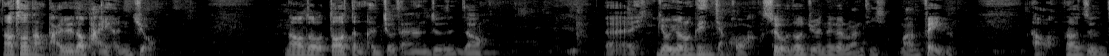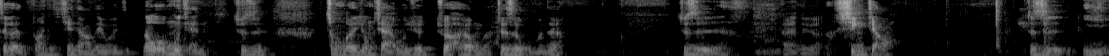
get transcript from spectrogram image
然后通常排队都排很久，然后都都要等很久才能，就是你知道。呃，有有人跟你讲话，所以我都觉得那个软体蛮废的。好，然后就这个软体先讲到这里为止。那我目前就是综合用下来，我觉得最好用的就是我们的，就是呃那个新交，就是以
